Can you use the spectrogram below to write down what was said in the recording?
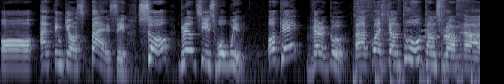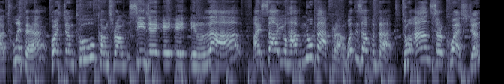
or I think you're spicy, so grilled cheese will win. Okay? Very good. Uh, question two comes from uh, Twitter. Question two comes from CJ88 in love. I saw you have new background. What is up with that? To answer question,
